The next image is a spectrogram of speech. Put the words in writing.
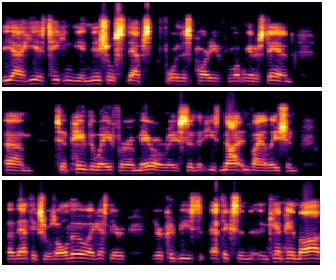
But yeah, he is taking the initial steps for this party, from what we understand, um, to pave the way for a mayoral race, so that he's not in violation of ethics rules. Although I guess there there could be ethics and, and campaign law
